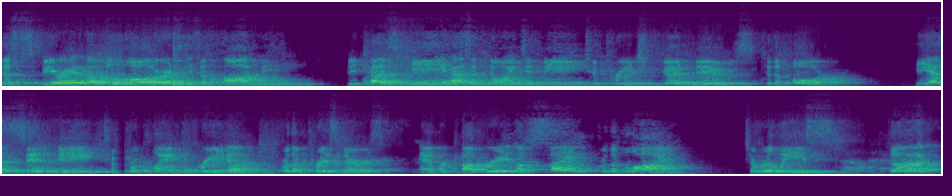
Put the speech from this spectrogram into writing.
The Spirit of the Lord is upon me, because he has anointed me to preach good news to the poor. He has sent me to proclaim freedom for the prisoners and recovery of sight for the blind, to release the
